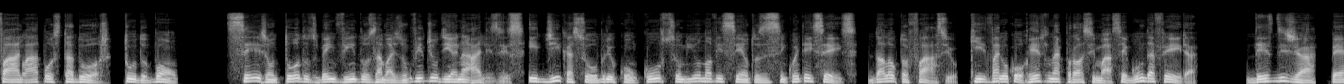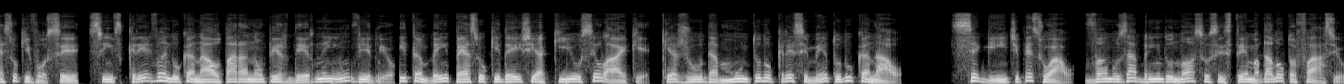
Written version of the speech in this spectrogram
Fala apostador, tudo bom? Sejam todos bem-vindos a mais um vídeo de análises e dicas sobre o concurso 1956, da Loto Fácil, que vai ocorrer na próxima segunda-feira. Desde já, peço que você se inscreva no canal para não perder nenhum vídeo e também peço que deixe aqui o seu like, que ajuda muito no crescimento do canal. Seguinte pessoal, vamos abrindo nosso sistema da Loto Fácil.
